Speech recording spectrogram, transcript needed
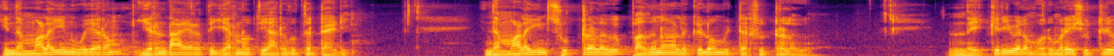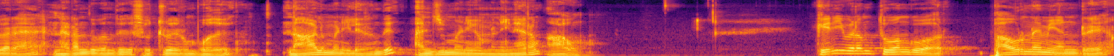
இந்த மலையின் உயரம் இரண்டாயிரத்தி இரநூத்தி அறுபத்தெட்டு அடி. இந்த மலையின் சுற்றளவு பதினாலு கிலோமீட்டர் சுற்றளவு. இந்த கிரிவலம் ஒரு முறை சுற்றி வர நடந்து வந்து சுற்றி வரும்போது நாலு மணிலிருந்து அஞ்சு மணி மணி நேரம் ஆகும். கிரிவலம் துவங்குவோர் பௌர்ணமி அன்று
